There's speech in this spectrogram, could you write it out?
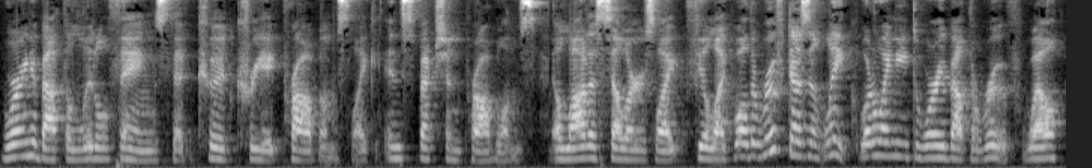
worrying about the little things that could create problems like inspection problems. A lot of sellers like feel like well the roof doesn't leak. What do i need to worry about the roof? Well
